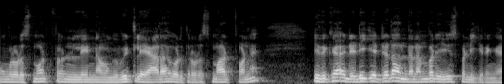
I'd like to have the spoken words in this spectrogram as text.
உங்களோட ஸ்மார்ட் ஃபோன் இல்லைன்னா உங்கள் வீட்டில் யாராவது ஒருத்தரோட ஸ்மார்ட் ஃபோனை இதுக்காக டெடிகேட்டடாக அந்த நம்பரை யூஸ் பண்ணிக்கிறங்க.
